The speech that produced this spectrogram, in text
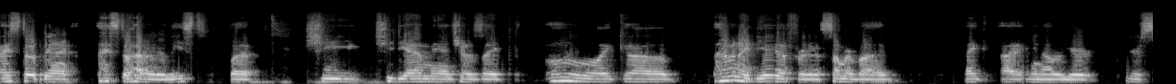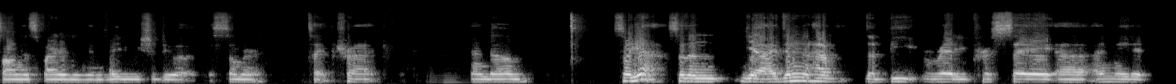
I still didn't. I still haven't released, but she she DM'd me and she was like, "Oh, like uh, I have an idea for a summer vibe," like I, you know, your your song inspired me, and maybe we should do a, a summer type track. And um, so yeah, so then yeah, I didn't have the beat ready per se. Uh, I made it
